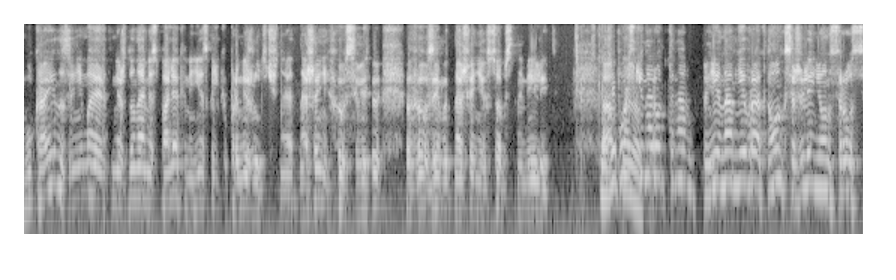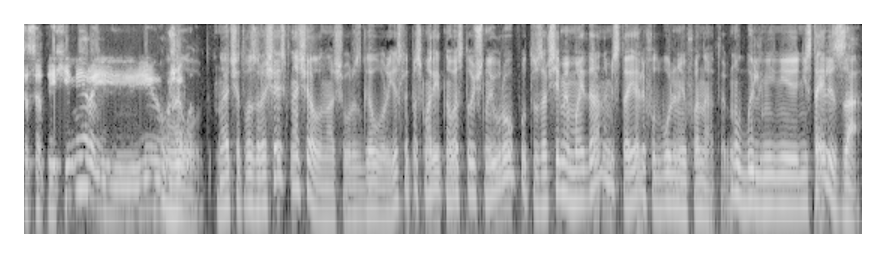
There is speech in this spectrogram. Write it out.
Украина занимает между нами с поляками несколько промежуточное отношение во взаимоотношениях с собственными элитами. Скажи, а польский народ нам не, нам не враг, но он, к сожалению, он сросся с этой химерой и, и уже... Вот. Значит, возвращаясь к началу нашего разговора, если посмотреть на Восточную Европу, то за всеми Майданами стояли футбольные фанаты. Ну, были не, не, не стояли за,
